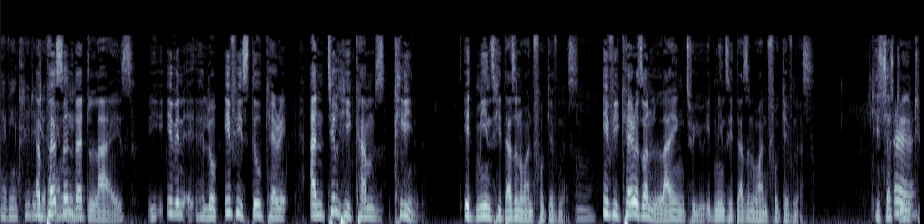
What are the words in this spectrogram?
have you included a person family? that lies, even eh, look, if he's still carrying until he comes clean, it means he doesn't want forgiveness. Mm. If he carries on lying to you, it means he doesn't want forgiveness. He's just doing it to,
